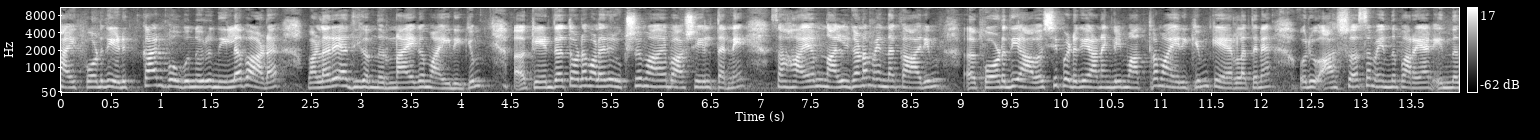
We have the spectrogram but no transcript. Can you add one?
ഹൈക്കോടതി എടുക്കാൻ പോകുന്ന ഒരു നിലപാട് വളരെയധികം നിർണായകമായിരിക്കും. കേന്ദ്രത്തോട് വളരെ രൂക്ഷമായ ഭാഷയിൽ തന്നെ സഹായം നൽകണം എന്ന കാര്യം കോടതി ആവശ്യപ്പെടുകയാണെങ്കിൽ മാത്രമായിരിക്കും കേരളത്തിന് ഒരു ആശ്വാസം എന്ന് പറയാൻ ഇന്ന്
